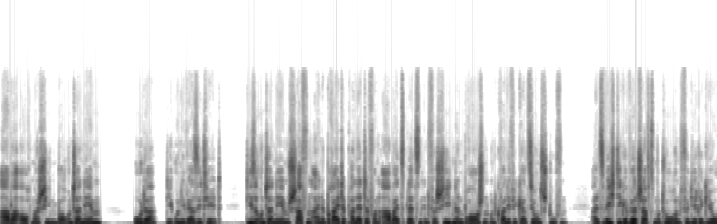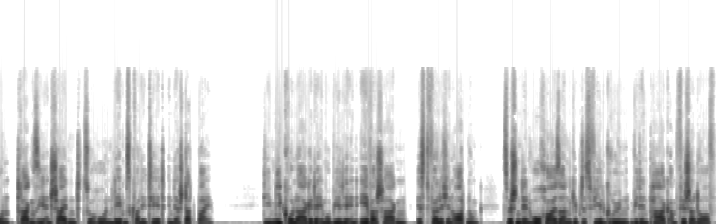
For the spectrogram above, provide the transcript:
aber auch Maschinenbauunternehmen oder die Universität. Diese Unternehmen schaffen eine breite Palette von Arbeitsplätzen in verschiedenen Branchen und Qualifikationsstufen. Als wichtige Wirtschaftsmotoren für die Region tragen sie entscheidend zur hohen Lebensqualität in der Stadt bei. Die Mikrolage der Immobilie in Evershagen ist völlig in Ordnung. Zwischen den Hochhäusern gibt es viel Grün wie den Park am Fischerdorf,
